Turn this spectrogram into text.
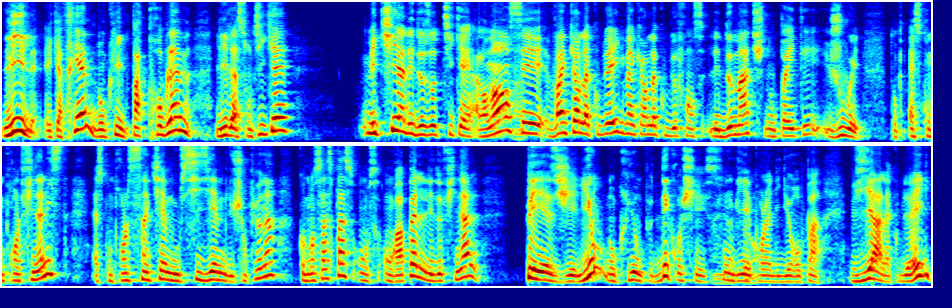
Lille est quatrième, donc Lille, pas de problème. Lille a son ticket. Mais qui a les deux autres tickets? Alors non, c'est vainqueur de la Coupe de la Ligue, vainqueur de la Coupe de France. Les deux matchs n'ont pas été joués. Donc est-ce qu'on prend le finaliste? Est-ce qu'on prend le cinquième ou le sixième du championnat? Comment ça se passe? On, rappelle les deux finales. PSG-Lyon, donc Lyon peut décrocher son Exactement. billet pour la Ligue Europa via la Coupe de la Ligue.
